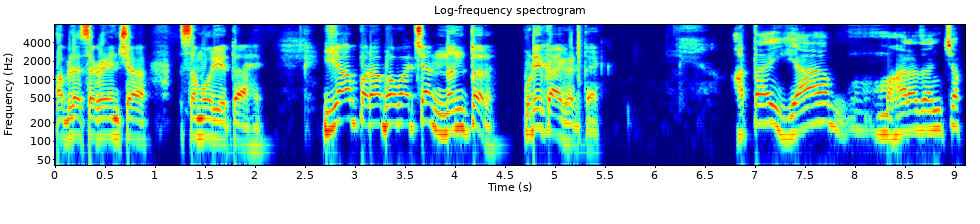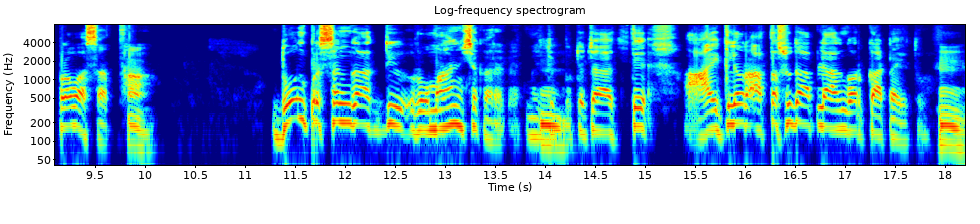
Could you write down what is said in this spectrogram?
आपल्या सगळ्यांच्या समोर येतं आहे. या पराभवाच्या नंतर पुढे काय घडतंय? आता या महाराजांच्या प्रवासात हा. दोन प्रसंग अगदी रोमांचकारक आहेत. म्हणजे ते- त्याच्या ते ऐकल्यावर आता सुद्धा आपल्या अंगावर काटा येतो. हम्म.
